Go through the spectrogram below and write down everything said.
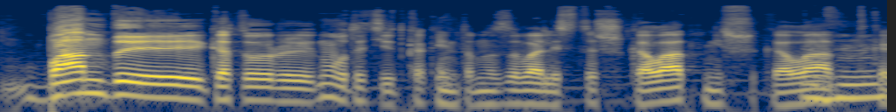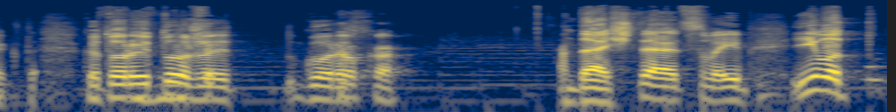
банды, которые, ну вот эти, как они там назывались-то, шоколад, не шоколад, Мгм. как-то, которые тоже город, Только. да, считают своим. И вот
